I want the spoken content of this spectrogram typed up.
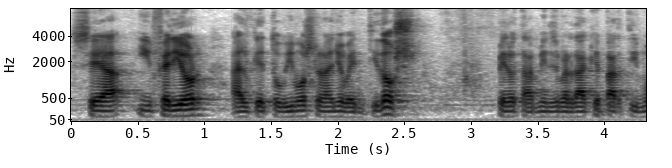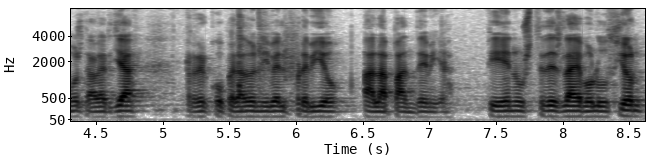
sea inferior al que tuvimos en el año 22. Pero también es verdad que partimos de haber ya recuperado el nivel previo a la pandemia. Tienen ustedes la evolución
